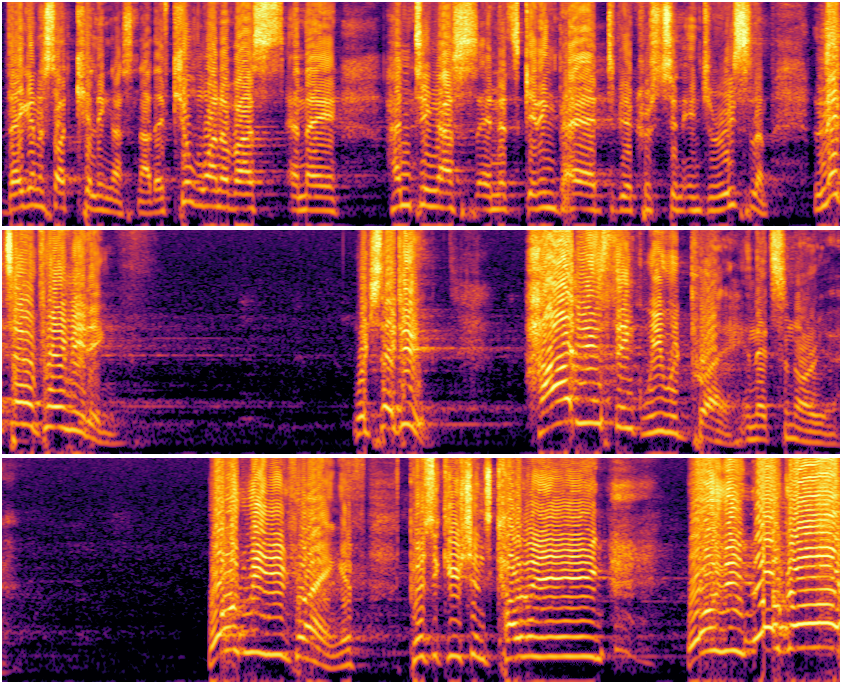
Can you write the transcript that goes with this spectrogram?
They're going to start killing us now. They've killed one of us, and they're hunting us, and it's getting bad to be a Christian in Jerusalem. Let's have a prayer meeting, which they do. How do you think we would pray in that scenario? What would we be praying if persecution's coming? What would we? Oh God,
